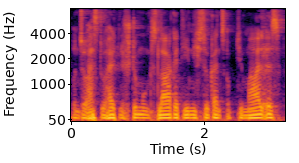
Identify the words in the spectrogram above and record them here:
Und so hast du halt eine Stimmungslage, die nicht so ganz optimal ist.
